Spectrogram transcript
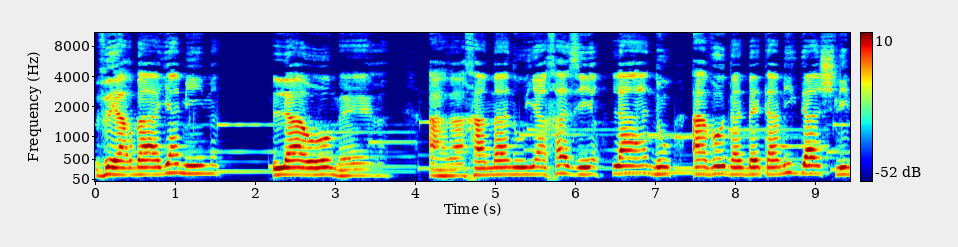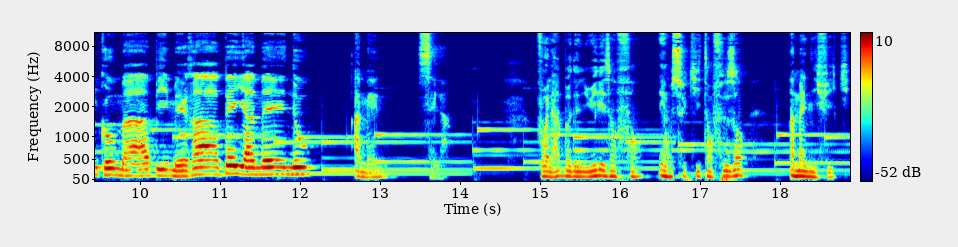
Ve'arba Yamim, La Homer. Arachamanu yachazir lanu avodat bet amigdash limkoma bimera beyamenu. Amen, c'est là. Voilà, bonne nuit les enfants, et on se quitte en faisant un magnifique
